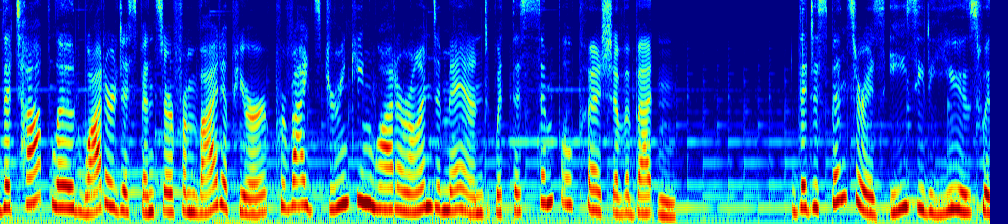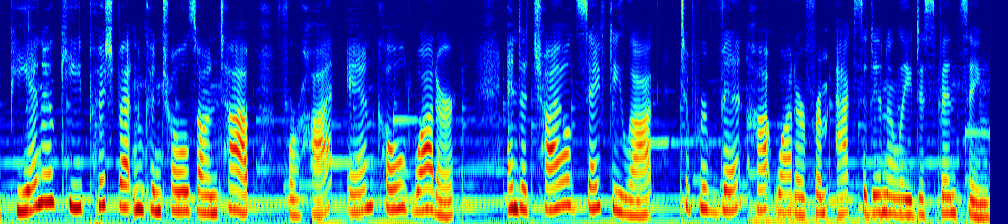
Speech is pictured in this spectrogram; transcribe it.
The top load water dispenser from Vitapur provides drinking water on demand with the simple push of a button. The dispenser is easy to use with piano key push button controls on top for hot and cold water and a child safety lock to prevent hot water from accidentally dispensing.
